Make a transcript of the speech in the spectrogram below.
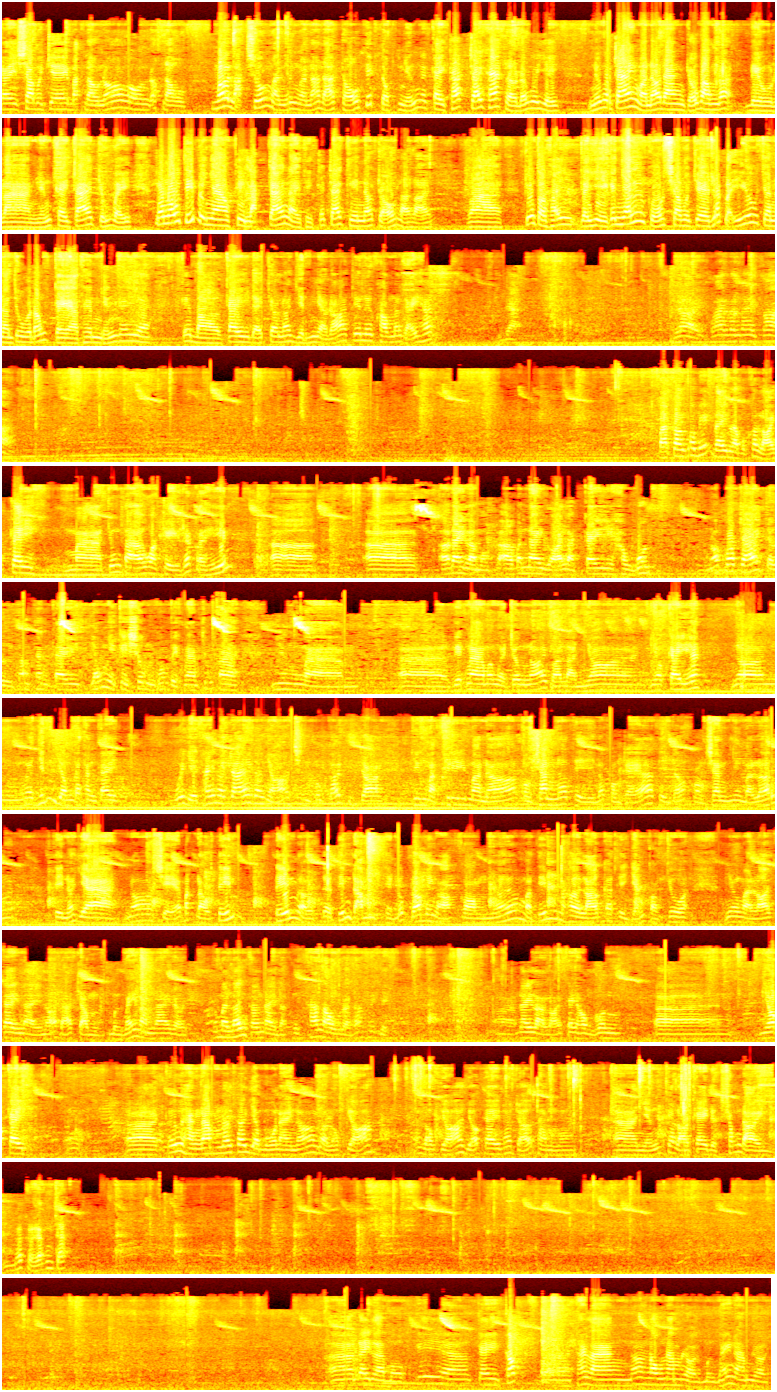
cây sabuche. Bắt đầu nó bắt đầu mới lặt xuống mà nhưng mà nó đã trổ tiếp tục những cái cây khác trái khác rồi đó quý vị những cái trái mà nó đang chỗ bông đó, đều là những cây trái chuẩn bị. Nó nối tiếp với nhau, khi lặt trái này thì cái trái kia nó trổ lại lại. Và chúng tôi phải, tại vì cái nhánh của saboche rất là yếu, cho nên chúng tôi đóng kè thêm những cái ờ, cái bờ cây để cho nó dịnh vào đó, chứ nếu không nó gãy hết. Dạ. rồi, qua bên đây coi. Bà con có biết đây là một cái loại cây mà chúng ta ở Hoa Kỳ rất là hiếm. À, à, ở đây là một ở bên đây gọi là cây hồng quân. Nó có trái từ thân thân cây giống như cây sung của Việt Nam chúng ta nhưng mà à, Việt Nam ở ngoài Trung nói gọi là nho nho cây á nho nó dính trong cái thân cây. Quý vị thấy nó trái nó nhỏ xin không có cho nhưng mà khi mà nó còn xanh đó, thì nó còn trẻ thì nó còn xanh. Nhưng mà lớn thì nó già nó sẽ bắt đầu tím. Tím rồi ờ, tím đậm thì lúc đó mới ngọt. Còn nếu mà tím hơi lợt thì vẫn còn chua. Nhưng mà loại cây này nó đã trồng mười mấy năm nay rồi. Nó mới lớn cỡ này là cũng khá lâu rồi đó quý vị. À, đây là loại cây hồng quân à, nho cây. À, cứ hàng năm nói tới giờ mùa này nó là lột vỏ lột vỏ vỏ cây nó trở thành à, những cái loại cây được sống đời rất là rắn chắc. À, đây là một cái à, cây cốc à, Thái Lan nó lâu năm rồi mười mấy năm rồi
